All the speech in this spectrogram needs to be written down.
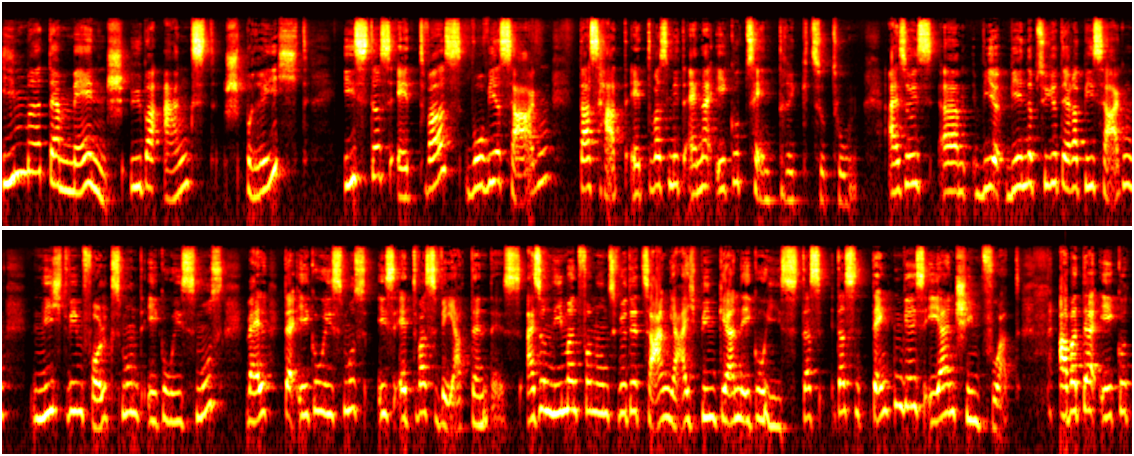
immer der Mensch über Angst spricht, ist das etwas, wo wir sagen, das hat etwas mit einer Egozentrik zu tun. Also ist, ähm, wir, wir in der Psychotherapie sagen nicht wie im Volksmund Egoismus, weil der Egoismus ist etwas Wertendes. Also niemand von uns würde jetzt sagen, ja, ich bin gern Egoist. Das, das denken wir ist eher ein Schimpfwort. Aber der Ego,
